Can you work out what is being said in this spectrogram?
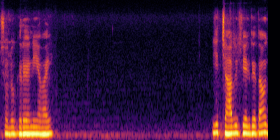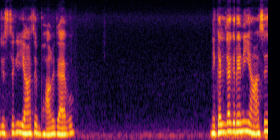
चलो ग्रैनी है भाई। ये चाबी फेंक देता हूँ जिससे कि यहाँ से भाग जाए वो। निकल जा ग्रैनी यहाँ से।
